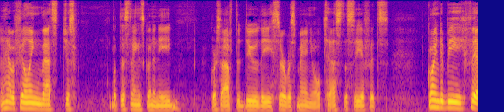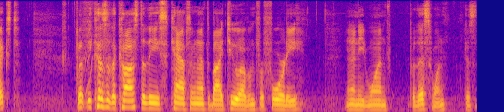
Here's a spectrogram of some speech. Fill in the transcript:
I have a feeling that's just what this thing's going to need. Of course, I have to do the service manual test to see if it's going to be fixed. But because of the cost of these caps, I'm going to have to buy two of them for 40 And I need one for this one. Because,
